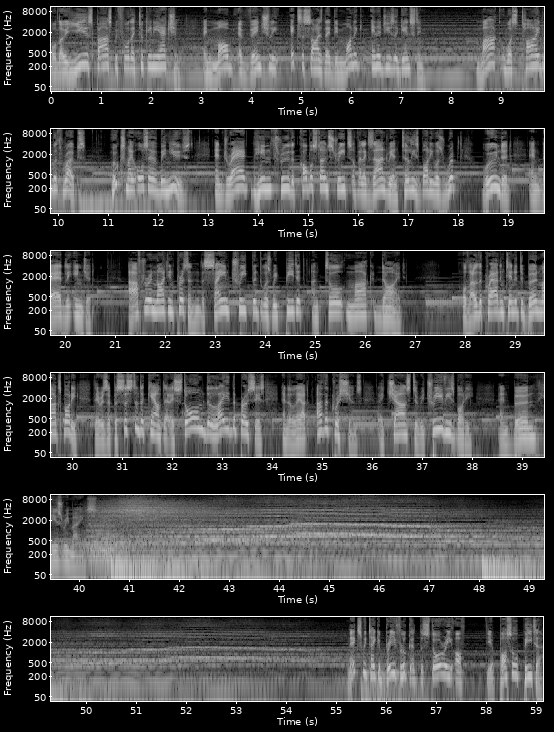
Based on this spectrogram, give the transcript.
Although years passed before they took any action, a mob eventually exercised their demonic energies against him. Mark was tied with ropes, hooks may also have been used, and dragged him through the cobblestone streets of Alexandria until his body was ripped, wounded, and badly injured. After a night in prison, the same treatment was repeated until Mark died. Although the crowd intended to burn Mark's body, there is a persistent account that a storm delayed the process and allowed other Christians a chance to retrieve his body and burn his remains. Next, we take a brief look at the story of the Apostle Peter.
